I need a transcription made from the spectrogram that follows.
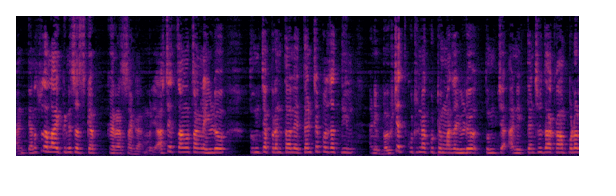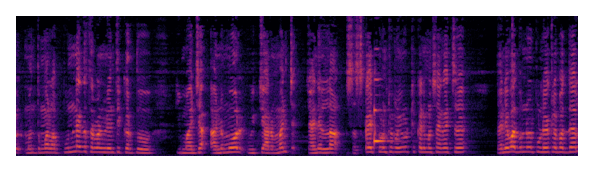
आणि त्यांना सुद्धा लाईक आणि सबस्क्राईब करायला सांगा. म्हणजे असे चांगले चांगले व्हिडिओ तुमच्यापर्यंत आले त्यांच्या जातील. आणि भविष्यात कुठे ना कुठे माझा व्हिडिओ तुमच्या आणि त्यांच्यासुद्धा काम पडेल म्हणून तुम्हाला पुन्हा एकदा सर्वांना विनंती करतो की माझ्या अनमोल विचार मंच चॅनलला सबस्क्राईब करून ठेवा. एवढ्या ठिकाणी मला सांगायचं धन्यवाद बनवून पुन्हा ऐकल्याबद्दल.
